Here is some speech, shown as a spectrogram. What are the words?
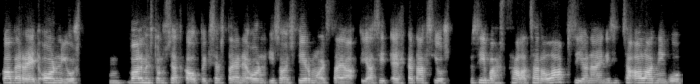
kavereita on just valmistunut sieltä kauppiksesta ja ne on isoissa firmoissa ja, ja sitten ehkä tässä just siinä vaiheessa, kun alat saada lapsia ja näin, niin sitten sä alat niin kuin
